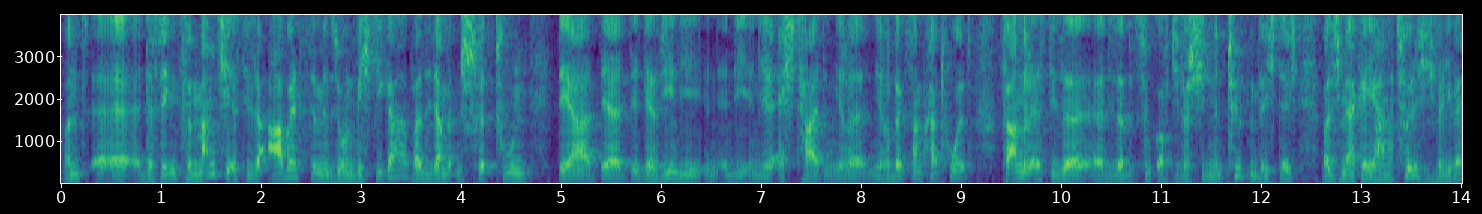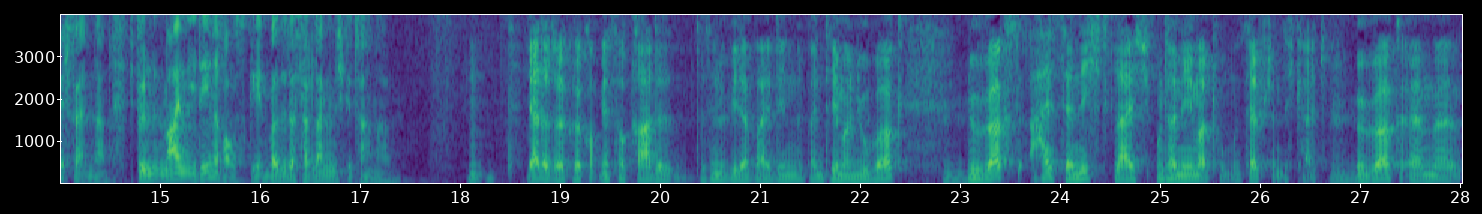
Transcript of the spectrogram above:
Und äh, deswegen für manche ist diese Arbeitsdimension wichtiger, weil sie damit einen Schritt tun, der, der, der, der sie in die, in, in die, in ihre Echtheit, in ihre, in ihre Wirksamkeit holt. Für andere ist diese, äh, dieser Bezug auf die verschiedenen Typen wichtig, weil ich merke, ja, natürlich, ich will die Welt verändern. Ich will mit meinen Ideen rausgehen, weil sie das halt lange nicht getan haben. Ja, da, da, kommt mir jetzt auch gerade, da sind wir wieder bei, den, bei dem Thema New Work. Mhm. New Works heißt ja nicht gleich Unternehmertum und Selbstständigkeit. Mhm. New Work ähm,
